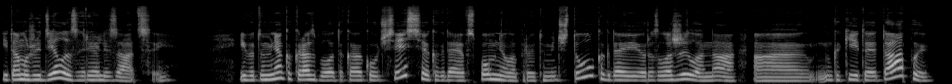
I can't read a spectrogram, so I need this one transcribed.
И там уже дело за реализацией. И вот у меня как раз была такая коуч-сессия, когда я вспомнила про эту мечту, когда я ее разложила на а, какие-то этапы,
